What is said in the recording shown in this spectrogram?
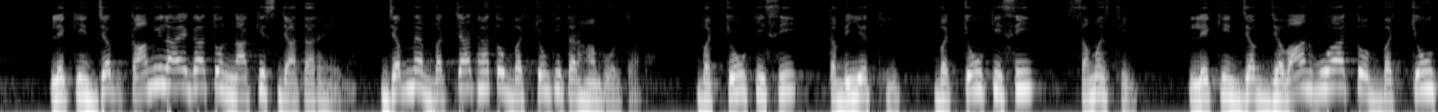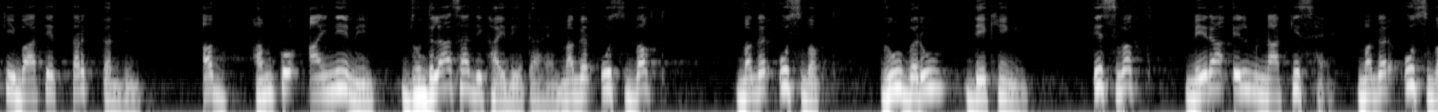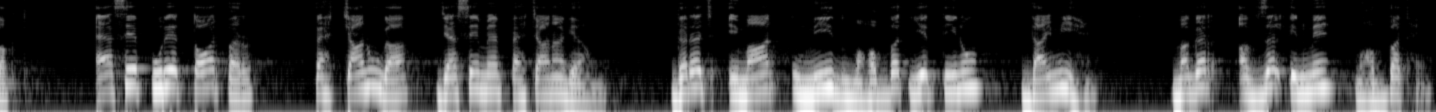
لیکن جب کامل آئے گا تو ناقص جاتا رہے گا۔ جب میں بچہ تھا تو بچوں کی طرح بولتا تھا۔ بچوں کی سی طبیعت تھی، بچوں کی سی سمجھ تھی۔ لیکن جب جوان ہوا تو بچوں کی باتیں ترک کر دیں۔ اب ہم کو آئینے میں دھندلا سا دکھائی دیتا ہے، مگر اس وقت مگر اس وقت رو برو دیکھیں گے۔ اس وقت میرا علم ناقص ہے، مگر اس وقت ایسے پورے طور پر پہچانوں گا جیسے میں پہچانا گیا ہوں۔ گرج، ایمان، امید، محبت، یہ تینوں دائمی ہیں، مگر افضل ان میں محبت ہے۔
